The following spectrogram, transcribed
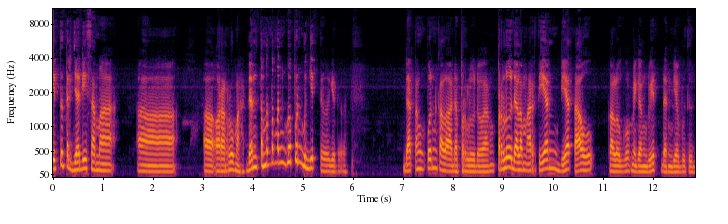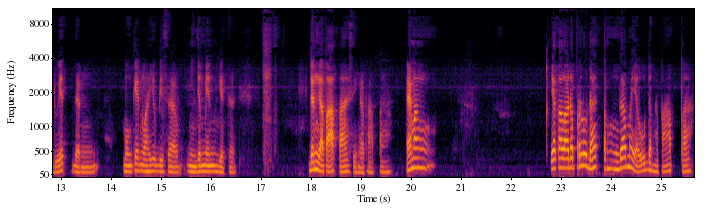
itu terjadi sama uh, uh, orang rumah. Dan teman-teman gue pun begitu gitu datang pun kalau ada perlu doang. Perlu dalam artian dia tahu kalau gue megang duit dan dia butuh duit dan mungkin Wahyu bisa minjemin gitu. Dan nggak apa-apa sih nggak apa-apa. Emang ya kalau ada perlu datang enggak mah ya udah nggak apa-apa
